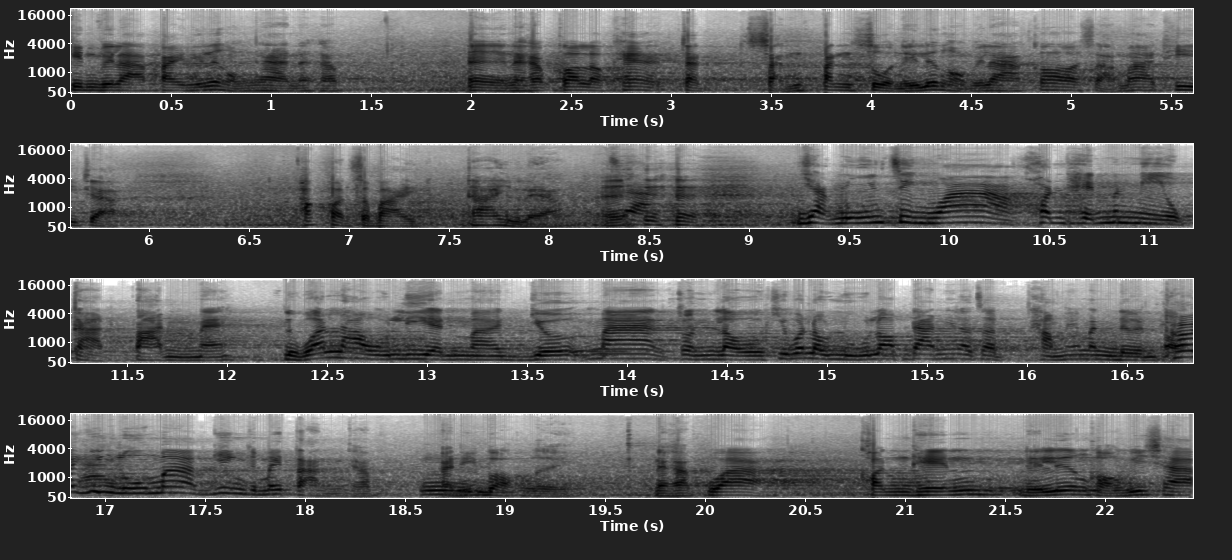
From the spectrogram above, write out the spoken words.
กินเวลาไปในเรื่องของงานนะครับเออนะครับ ก็เราแค่จัดสรรปันส่วนในเรื่องของเวลาก็สามารถที่จะพักผ่อนสบายได้อยู่แล้วจ้ะ อยากรู้จริง ๆ ว่าคอนเทนต์มันมีโอกาสตันไหมหรือว่าเราเรียนมาเยอะมากจนเราคิดว่าเรารู้รอบด้านที่เราจะทำให้มันเดินต่อถ้ายิ่งได้รู้มากยิ่งจะไม่ตันครับอืมอันนี้บอกเลยนะครับว่าคอนเทนต์ในเรื่องของวิชา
